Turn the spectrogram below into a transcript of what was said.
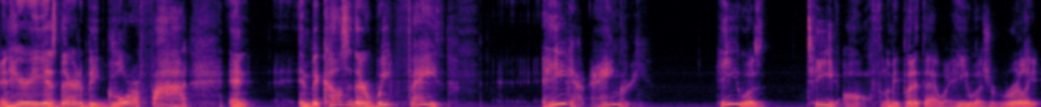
And here he is there to be glorified. And and because of their weak faith, he got angry. He was teed off. Let me put it that way. He was really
